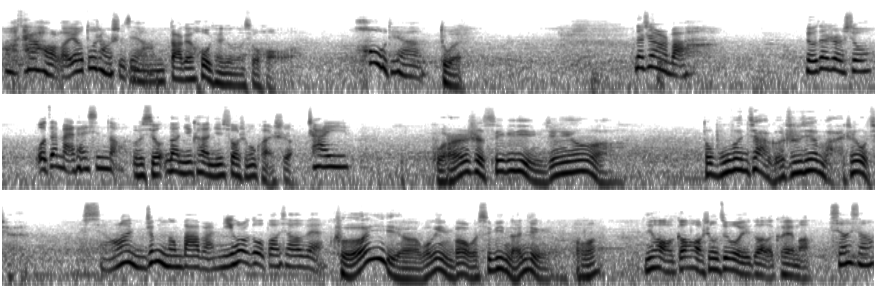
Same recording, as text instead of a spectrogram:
啊，太好了，要多长时间啊？大概后天就能修好了。后天，对。那这样吧，留在这儿修，我再买台新的。呃，行，那您看您需要什么款式？叉一。果然是 CBD 女精英啊，都不问价格直接买，真有钱。行了，你这么能叭叭，你一会儿给我报销呗。可以呀，我给你报，我是 CBD 男精英，好吗？你好，刚好剩最后一个了，可以吗？行行。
